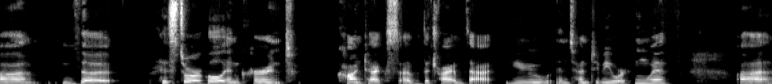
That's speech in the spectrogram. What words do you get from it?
uh, the historical and current context of the tribe that you intend to be working with. Uh,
